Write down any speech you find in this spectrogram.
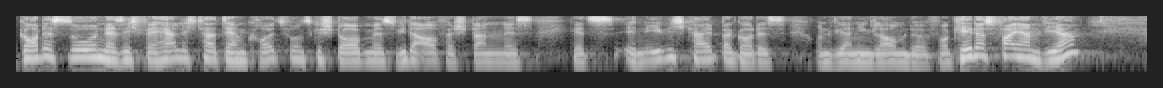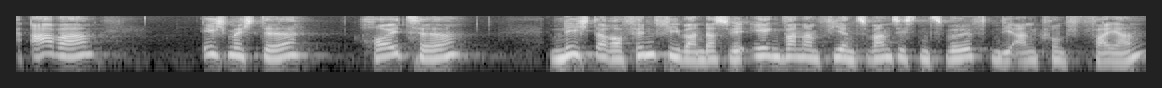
Gottes Sohn, der sich verherrlicht hat, der am Kreuz für uns gestorben ist, wieder auferstanden ist, jetzt in Ewigkeit bei Gott ist und wir an ihn glauben dürfen. Okay, das feiern wir. Aber ich möchte heute nicht darauf hinfiebern, dass wir irgendwann am 24.12. die Ankunft feiern,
